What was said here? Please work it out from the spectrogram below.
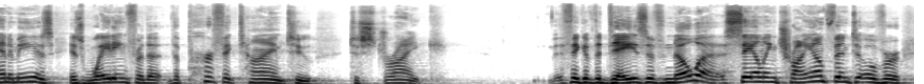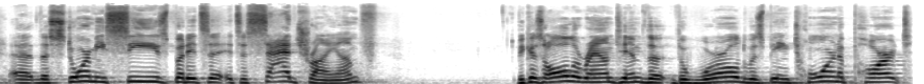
enemy is, is waiting for the, the perfect time to, to strike. Think of the days of Noah sailing triumphant over uh, the stormy seas, but it's a, it's a sad triumph because all around him, the, the world was being torn apart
